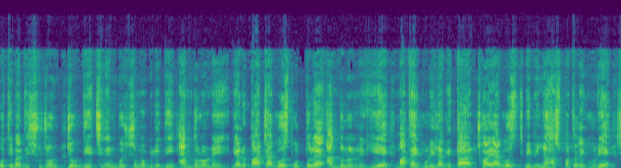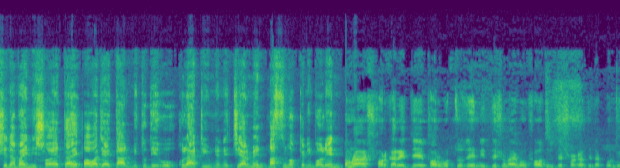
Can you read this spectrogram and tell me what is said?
প্রতিবাদী সুজন যোগ দিয়েছিলেন বৈষম্য বিরোধী আন্দোলনে। গেল পাঁচ আগস্ট উত্তরায় আন্দোলনে গিয়ে মাথায় গুলি লাগে তার। ছয় আগস্ট বিভিন্ন হাসপাতালে ঘুরে সেনাবাহিনীর সহায়তায় পাওয়া যায় তার মৃতদেহ। খোলাহাটি ইউনিয়নের চেয়ারম্যান মাসুম হক্কানি বলেন আমরা সরকারের যে সর্বোচ্চ যে নির্দেশনা এবং সহযোগিতা সরকার যেটা করবে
